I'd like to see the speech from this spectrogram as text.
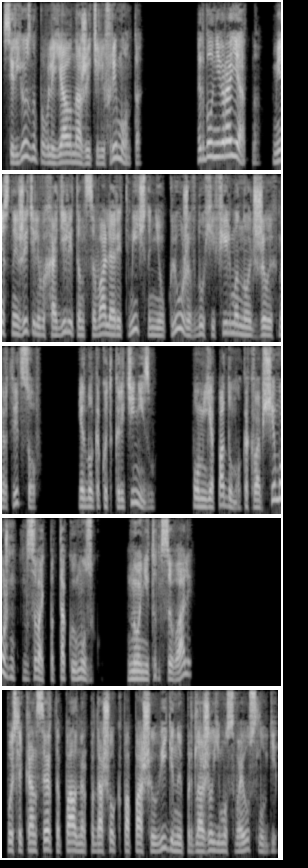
серьезно повлияло на жителей Фримонта. Это было невероятно. Местные жители выходили и танцевали аритмично, неуклюже, в духе фильма «Ночь живых мертвецов». Это был какой-то кретинизм. Помню, я подумал, как вообще можно танцевать под такую музыку? Но они танцевали. После концерта Палмер подошел к папаше Уигину и предложил ему свои услуги.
